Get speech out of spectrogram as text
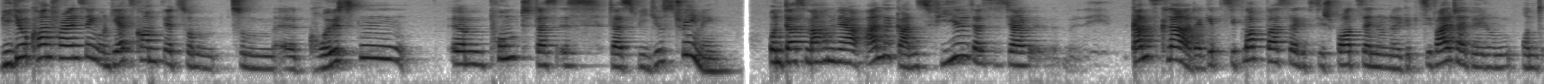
Videoconferencing. Und jetzt kommt wir zum, zum äh, größten ähm, Punkt, das ist das Video-Streaming. Und das machen wir alle ganz viel. Das ist ja ganz klar. Da gibt es die Blockbuster, da gibt es die Sportsendung, da gibt es die Weiterbildung und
